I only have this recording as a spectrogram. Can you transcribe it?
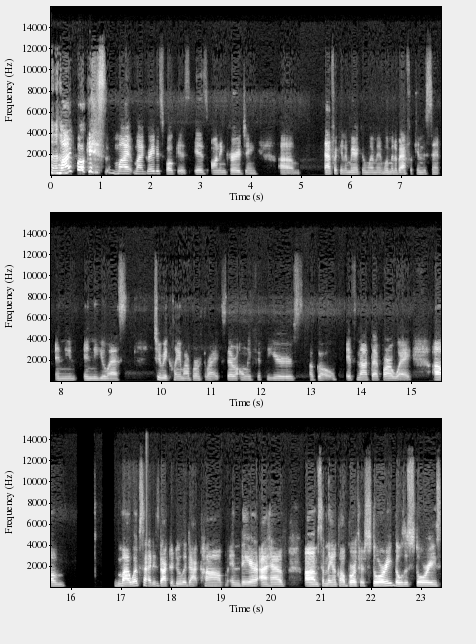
my focus, my my greatest focus, is on encouraging um, African American women, women of African descent in the, in the US to reclaim our birthrights. They were only 50 years ago. It's not that far away. Um, my website is drdoula.com, and there I have um, something I call Birth Her Story. Those are stories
